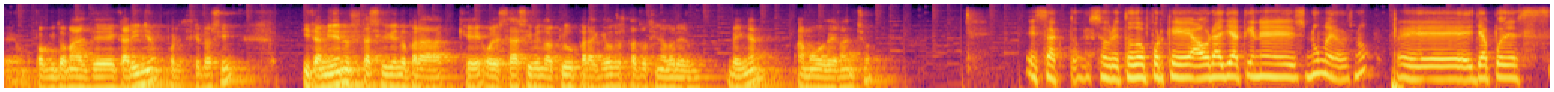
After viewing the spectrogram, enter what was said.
eh, un poquito más de cariño, por decirlo así. Y también nos está sirviendo para que, o le está sirviendo al club para que otros patrocinadores vengan a modo de gancho. Exacto, sobre todo porque ahora ya tienes números, ¿no? Eh, ya puedes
